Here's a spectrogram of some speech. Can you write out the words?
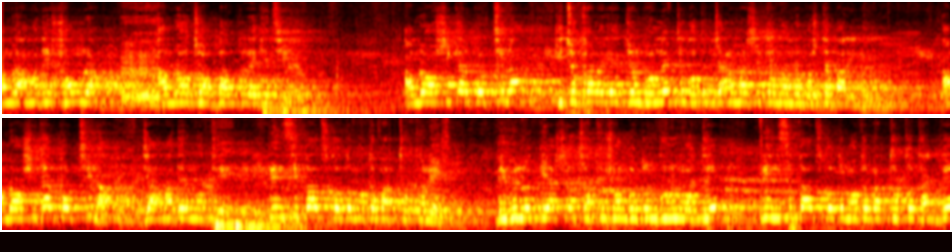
আমরা আমাদের সংগ্রাম, আমরা হচ্ছে অব্যাহত রেখেছি। আমরা অস্বীকার করছি না। কিছুক্ষণ আগে একজন বললেন যে গত চার মাসে কেন আমরা বসতে পারিনি। আমরা অস্বীকার করছি না যে আমাদের মধ্যে প্রিন্সিপালসগত মত পার্থক্য নেই। বিভিন্ন ক্রিয়াশীল ছাত্র সংগঠনগুলোর মধ্যে প্রিন্সিপালসগত মত পার্থক্য থাকবে,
